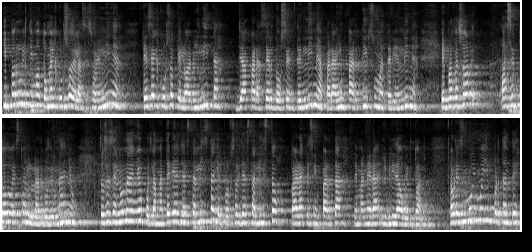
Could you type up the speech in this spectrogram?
Y por último, toma el curso del asesor en línea que es el curso que lo habilita ya para ser docente en línea, para impartir su materia en línea. El profesor hace todo esto a lo largo de un año. Entonces, en un año, pues la materia ya está lista y el profesor ya está listo para que se imparta de manera híbrida o virtual. Ahora, es muy, muy importante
